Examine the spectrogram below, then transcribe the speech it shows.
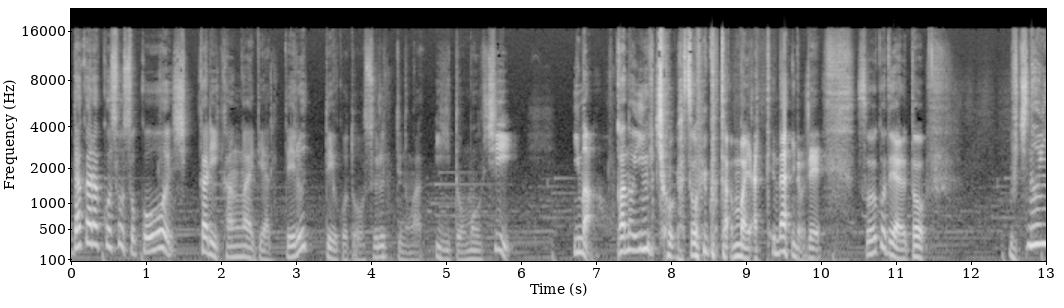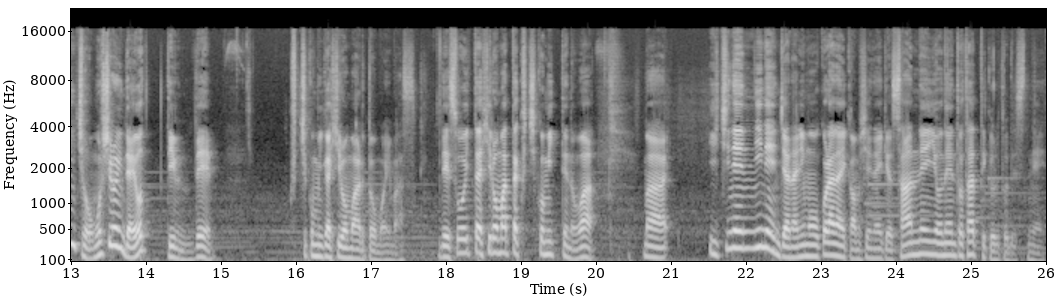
だからこそそこをしっかり考えてやってるっていうことをするっていうのがいいと思うし今他の委員長がそういうことあんまやってないのでそういうことやるとうちの委員長面白いんだよっていうので口コミが広まると思いますでそういった広まった口コミっていうのはまあ1年2年じゃ何も起こらないかもしれないけど3年4年と経ってくるとですね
